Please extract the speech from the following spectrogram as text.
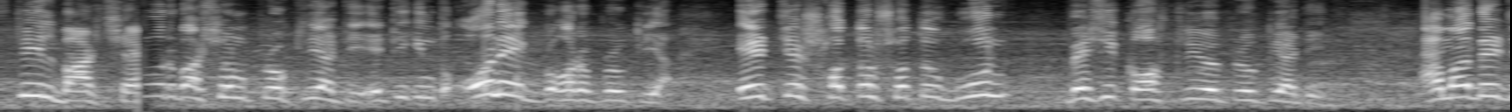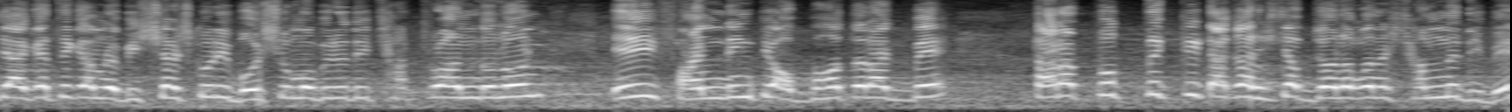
স্টিল বাড়ছে। পুনর্বাসন প্রক্রিয়াটি, এটি কিন্তু অনেক বড় প্রক্রিয়া। এর চেয়ে শত শত গুণ বেশি কস্টলি ওই প্রক্রিয়াটি। আমাদের জায়গা থেকে আমরা বিশ্বাস করি বৈষম্য বিরোধী ছাত্র আন্দোলন এই ফান্ডিংটি অব্যাহত রাখবে। তারা প্রত্যেকটি টাকার হিসাব জনগণের সামনে দিবে,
